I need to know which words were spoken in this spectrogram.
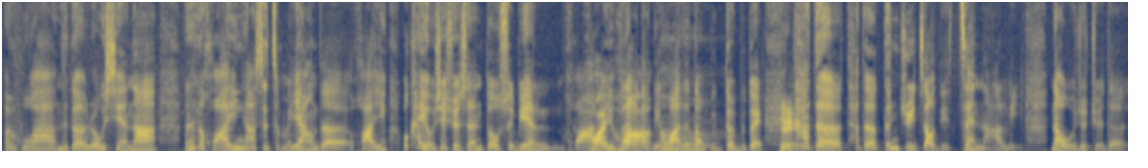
二胡啊，那个柔弦啊，那个滑音啊是怎么样的滑音？我看有些学生都随便滑，也不知道到底滑的到底对不对，它的它的根据到底在哪里？那我就觉得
